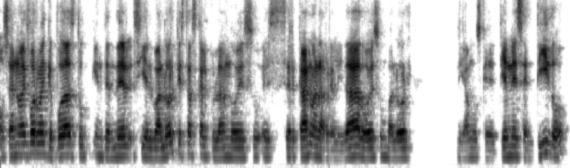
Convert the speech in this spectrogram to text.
o sea, no hay forma en que puedas tú entender si el valor que estás calculando es, es cercano a la realidad o es un valor, digamos, que tiene sentido.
